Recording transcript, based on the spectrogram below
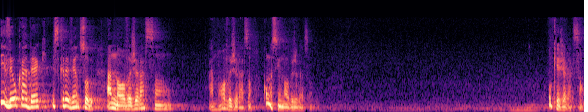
e vê o Kardec escrevendo sobre a nova geração. A nova geração. Como assim nova geração? Por que geração?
